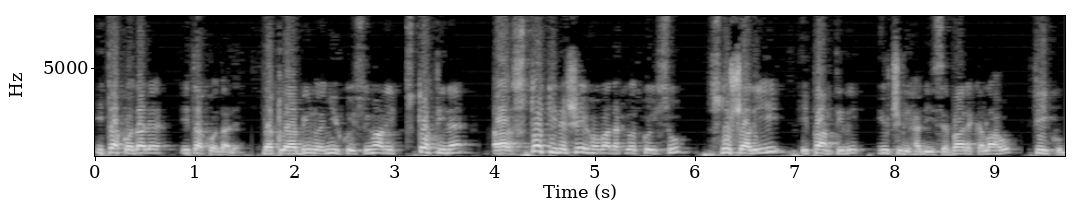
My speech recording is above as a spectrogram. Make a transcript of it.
I tako dalje, i tako dalje. Dakle, bilo je njih koji su imali stotine, a, stotine šehova, dakle, od kojih su slušali i pamtili i učili hadise. Barek Allahu, fikum,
